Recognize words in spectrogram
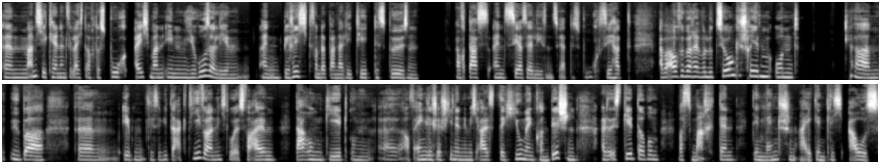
Ähm, manche kennen vielleicht auch das Buch Eichmann in Jerusalem, ein Bericht von der Banalität des Bösen. Auch das ein sehr, sehr lesenswertes Buch. Sie hat aber auch über Revolution geschrieben und ähm, über ähm, eben diese Vita Activa, nicht, wo es vor allem darum geht, um äh, auf Englisch erschienen, nämlich als The Human Condition. Also es geht darum, was macht denn den Menschen eigentlich aus?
